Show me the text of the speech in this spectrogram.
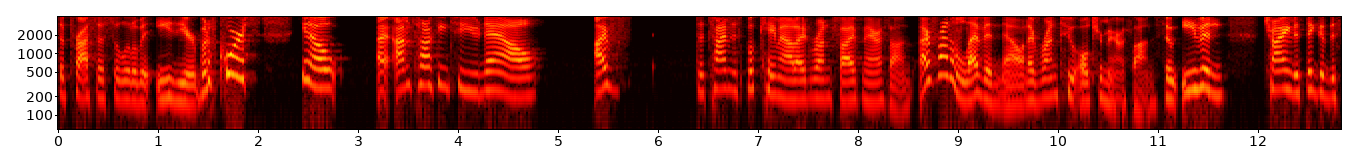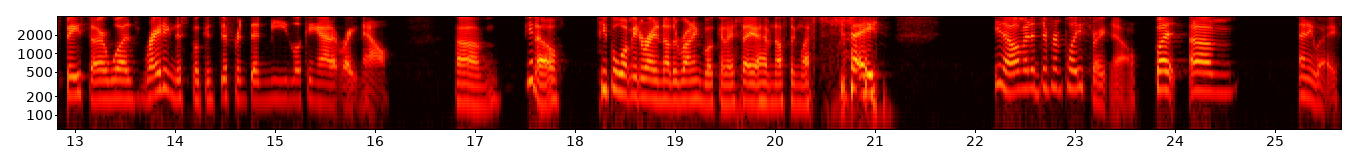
the process a little bit easier. But of course, you know, I, I'm talking to you now. I've the time this book came out, I'd run five marathons. I've run 11 now, and I've run two ultra marathons. So even trying to think of the space I was writing this book is different than me looking at it right now. Um, you know, people want me to write another running book, and I say I have nothing left to say. you know, I'm in a different place right now. But um, Anyway,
